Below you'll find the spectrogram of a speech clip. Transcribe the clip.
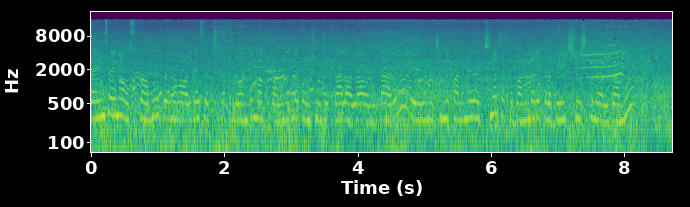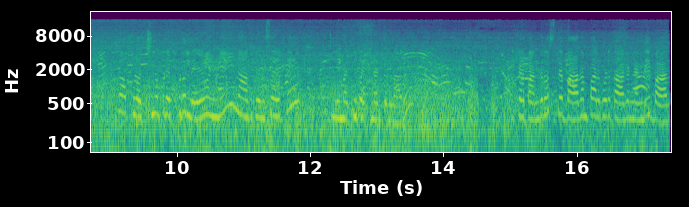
టైమ్స్ అయినా వస్తాము. ఎప్పుడైనా హాలిడేస్ వచ్చేటప్పుడు అంటే మాకు బందర్లో కొంచెం చుట్టాలు అలా ఉంటారు. ఏదైనా చిన్న పని మీద వచ్చినా చక్క బందర్ ఇక్కడ బీచ్ చూసుకుని వెళ్తాము. సో అప్పుడు వచ్చినప్పుడు ఎప్పుడు లేవండి. నాకు తెలిసి అయితే ఈ మధ్య పెట్టినట్టున్నారు. ఇక్కడ బందర్ వస్తే బాదం పాలు కూడా తాగండి బాదం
